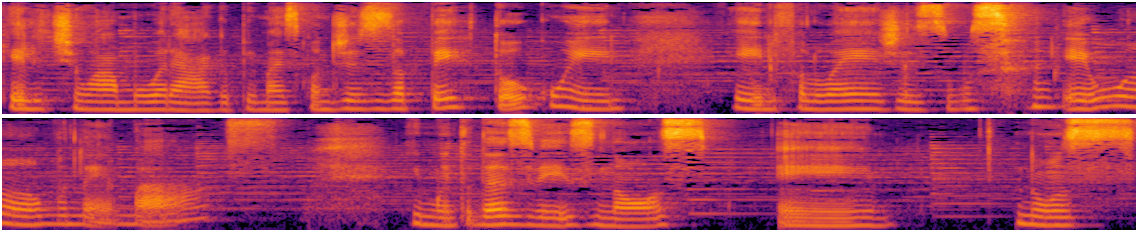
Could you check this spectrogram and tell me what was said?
que ele tinha um amor ágape, mas quando Jesus apertou com ele, ele falou: É, Jesus, eu amo, né? Mas. E muitas das vezes nós é, nos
